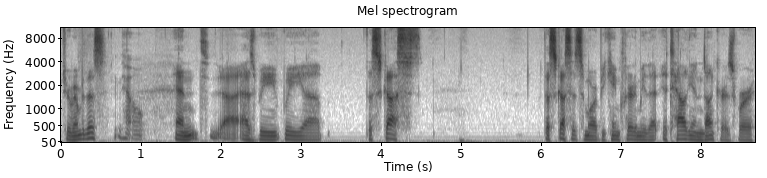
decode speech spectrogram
do you remember this No. and uh, as we we uh, discussed discussed it some more, it became clear to me that Italian dunkers were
